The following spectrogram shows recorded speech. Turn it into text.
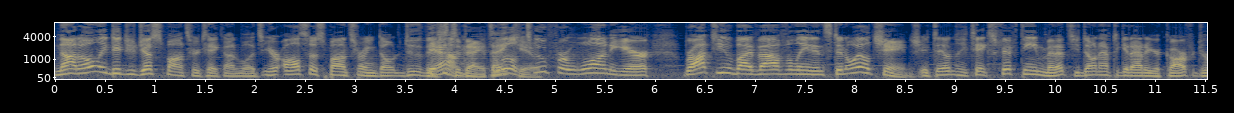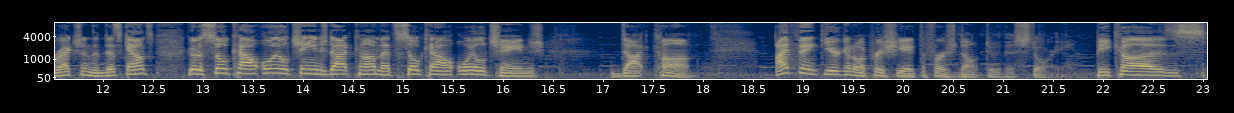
Not only did you just sponsor Take on Woods, you're also sponsoring Don't Do This Yeah, today. It's a little you. two for one here, brought to you by Valvoline Instant Oil Change. It only takes 15 minutes. You don't have to get out of your car. For directions and discounts, go to SoCalOilChange.com. That's SoCalOilChange.com. I think you're going to appreciate the first Don't Do This story because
